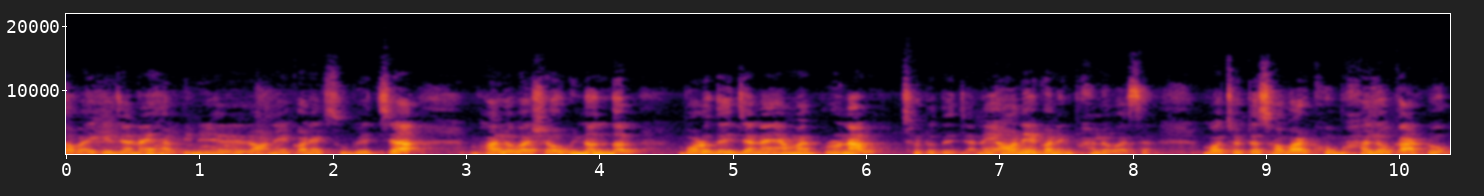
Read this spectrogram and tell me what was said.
সবাইকে জানাই হ্যাপি নিউ ইয়ারের অনেক অনেক শুভেচ্ছা, ভালোবাসা, অভিনন্দন। বড়দের জানাই আমার প্রণাম, ছোটদের জানাই অনেক অনেক ভালোবাসা। বছরটা সবার খুব ভালো কাটুক,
